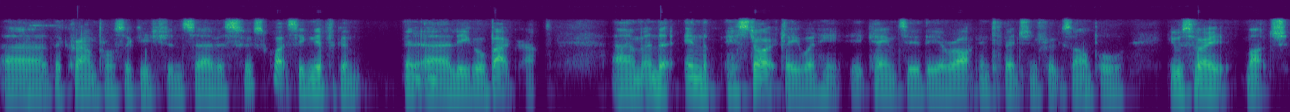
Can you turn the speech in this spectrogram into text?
uh, the Crown Prosecution Service, so it's quite significant uh, mm-hmm. legal background. Um, and that in the historically, when he it came to the Iraq intervention, for example, he was very much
